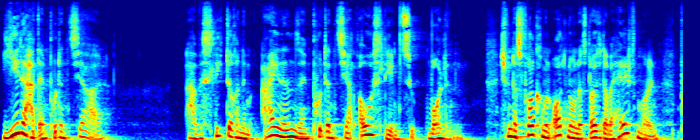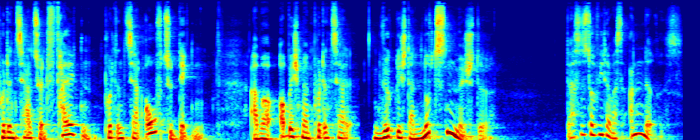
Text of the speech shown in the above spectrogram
Jeder hat ein Potenzial. Aber es liegt doch an dem einen, sein Potenzial ausleben zu wollen. Ich finde das vollkommen in Ordnung, dass Leute dabei helfen wollen, Potenzial zu entfalten, Potenzial aufzudecken. Aber ob ich mein Potenzial wirklich dann nutzen möchte, das ist doch wieder was anderes.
